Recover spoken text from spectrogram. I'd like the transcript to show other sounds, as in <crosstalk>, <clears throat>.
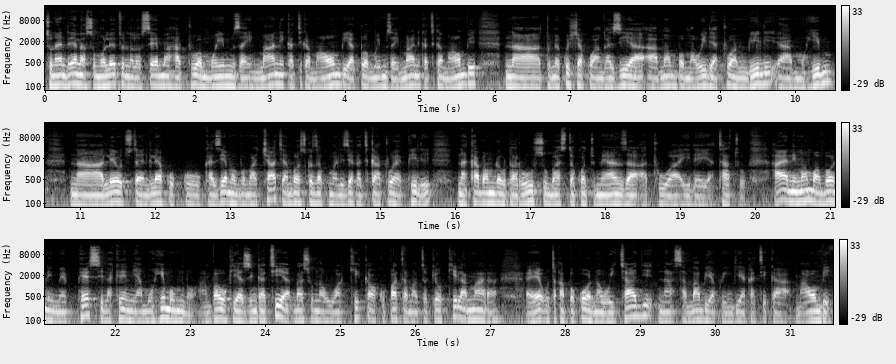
tunaendelea na somo letu linalosema hatua muhimu za imani katika maombi hatua muhimu za imani katika maombi. Na tumekwisha kuangazia uh, mambo mawili hatua mbili uh, muhimu. Na leo tutaendelea kukazia mambo machache ambayo sikuweza kumalizia katika hatua ya pili. Na kama muda utaruhusu basi tutakuwa tumeanza hatua ile ya tatu. Haya ni mambo ambayo ni mepesi lakini ni ya muhimu mno ambayo ukiyazingatia basi una uhakika wa kupata matokeo kila mara eh, utakapokuwa na uhitaji na sababu ya kuingia katika maombi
